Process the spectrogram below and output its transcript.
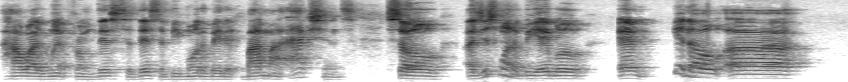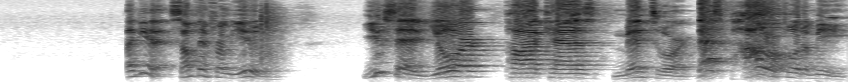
how I went from this to this and be motivated by my actions. So I just want to be able, and you know, uh, again, something from you. You said your podcast mentor. That's powerful to me.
